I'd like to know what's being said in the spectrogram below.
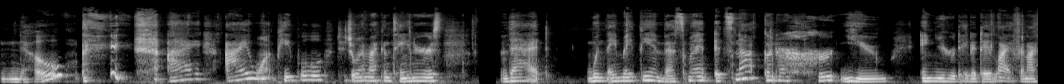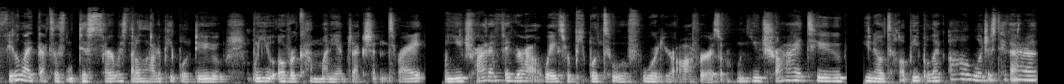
no. I, I want people to join my containers that when they make the investment, it's not going to hurt you in your day to day life. And I feel like that's a disservice that a lot of people do when you overcome money objections, right? When you try to figure out ways for people to afford your offers or when you try to, you know, tell people like, oh, well, just take out a,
